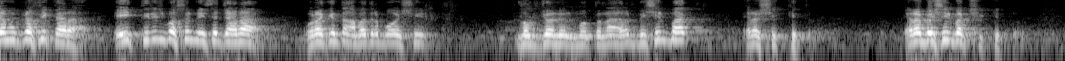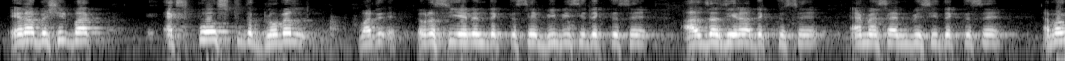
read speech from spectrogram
ডেমোগ্রাফি কারা? এই তিরিশ বছর নিচে যারা, ওরা কিন্তু আমাদের বয়সী লোকজনের মতো না। বেশিরভাগ এরা শিক্ষিত। এরা বেশিরভাগ শিক্ষিত। এরা বেশিরভাগ এক্সপোজ টু দ্য গ্লোবাল ওরা সিএনএন দেখতেছে বিবিসি দেখতেছে আল জাজিরা দেখতেছে এমএসএনবিসি দেখতেছে এবং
